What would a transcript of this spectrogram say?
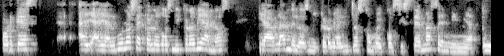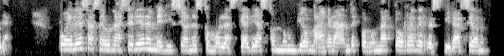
porque es hay, algunos ecólogos microbianos que hablan de los microbialitos como ecosistemas en miniatura. Puedes hacer una serie de mediciones como las que harías con un bioma grande, con una torre de respiración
